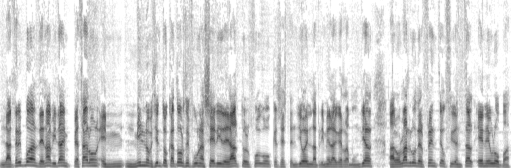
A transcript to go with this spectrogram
La tregua de Navidad empezaron en 1914, fue una serie de alto el fuego que se extendió en la Primera Guerra Mundial a lo largo del frente occidental en Europa.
